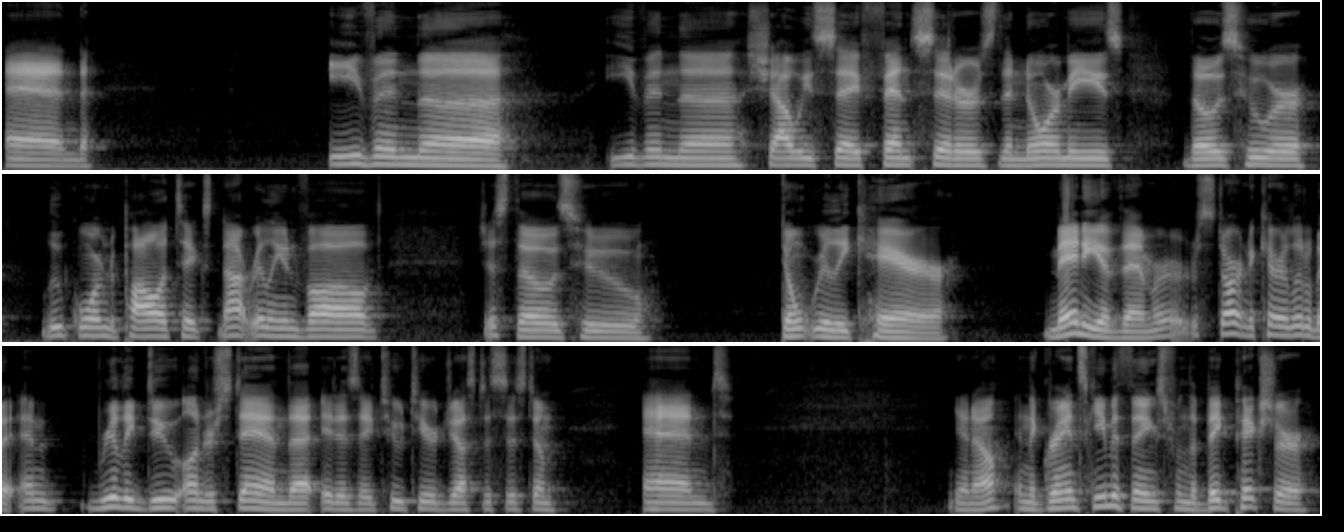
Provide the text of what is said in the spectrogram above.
and even the even the shall we say fence sitters, the normies, those who are lukewarm to politics, not really involved, just those who don't really care many of them are starting to care a little bit and really do understand that it is a two tier justice system. And, you know, in the grand scheme of things, from the big picture,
